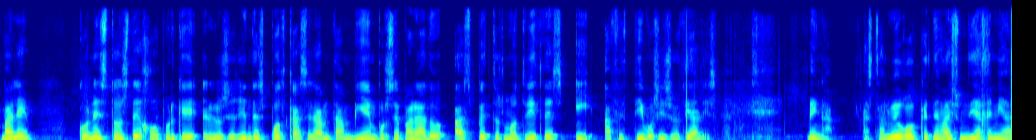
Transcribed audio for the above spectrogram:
¿Vale? Con esto os dejo porque los siguientes podcasts serán también por separado aspectos motrices y afectivos y sociales. Venga, hasta luego, que tengáis un día genial.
